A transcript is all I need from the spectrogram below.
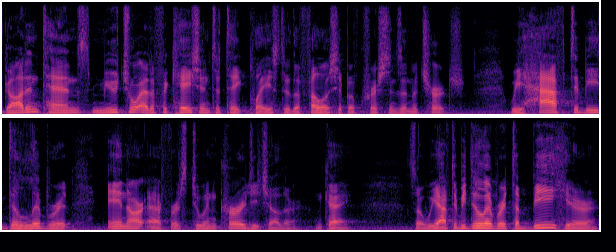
God intends mutual edification to take place through the fellowship of Christians in the church. We have to be deliberate in our efforts to encourage each other. Okay. So we have to be deliberate to be here,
